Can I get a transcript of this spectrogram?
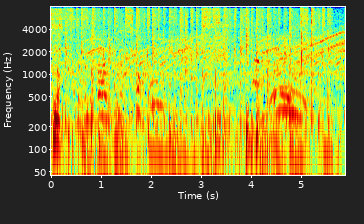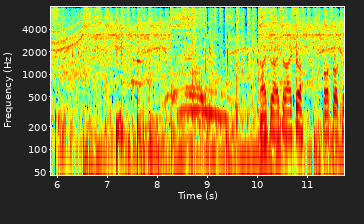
중간 나이스 나이스 나이스 좋았어 태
